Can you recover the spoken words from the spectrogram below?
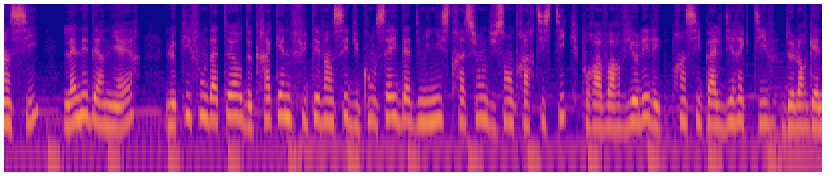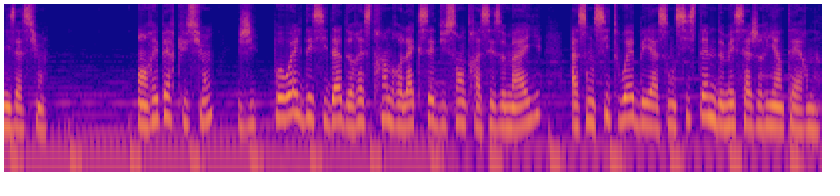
Ainsi, l'année dernière, le qui fondateur de Kraken fut évincé du conseil d'administration du centre artistique pour avoir violé les principales directives de l'organisation. En répercussion, J. Powell décida de restreindre l'accès du centre à ses emails, à son site web et à son système de messagerie interne.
